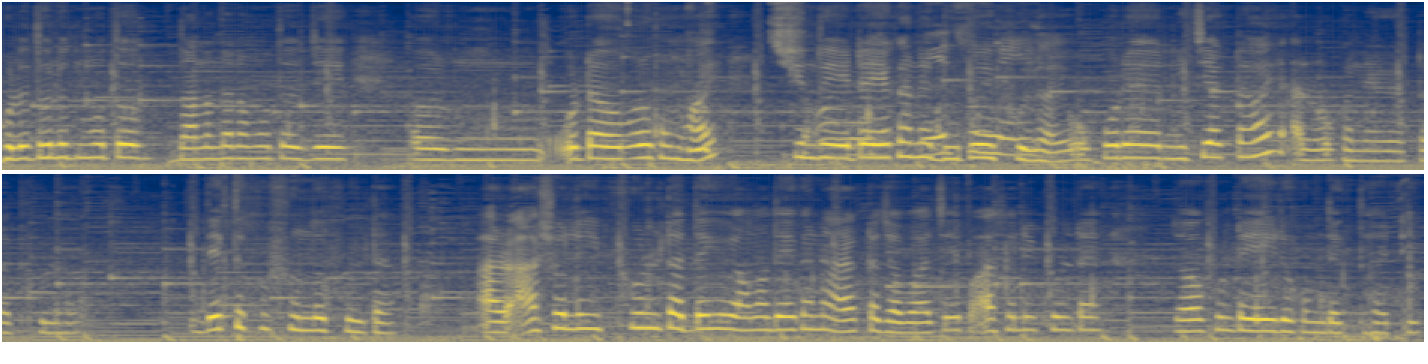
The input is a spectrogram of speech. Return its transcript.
হলুদ হলুদ মতো, দানা দানা মতো যে ওটা ওরকম হয়। কিন্তু এটা এখানে দুটোই ফুল হয়। ওপরে নিচে একটা হয় আর ওখানে একটা ফুল হয়। দেখতে খুব সুন্দর ফুলটা। আর আসলে এই ফুলটা দেখবে আমাদের এখানে আর একটা জবা আছে। আসলে ফুলটা, জবা ফুলটা এইরকম দেখতে হয় ঠিক।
